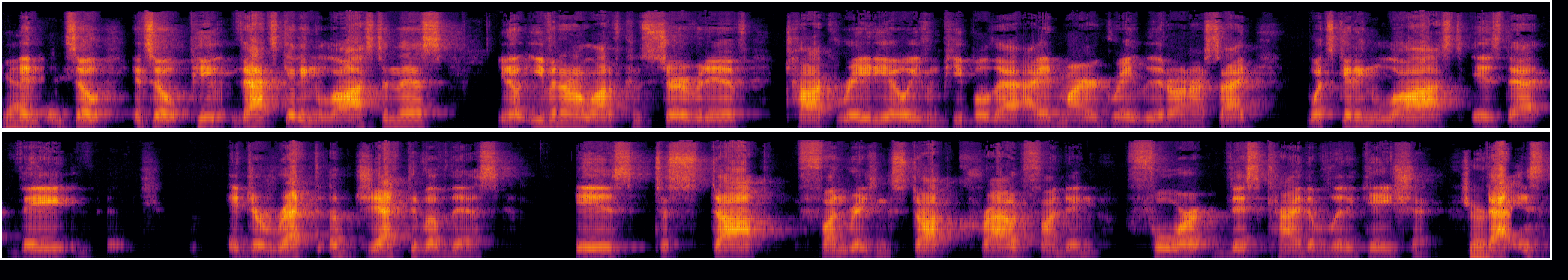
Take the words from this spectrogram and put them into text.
Yeah. And, and so and so that's getting lost in this. You know, even on a lot of conservative talk radio, even people that I admire greatly that are on our side, what's getting lost is that they a direct objective of this is to stop fundraising, stop crowdfunding for this kind of litigation. Sure. That is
